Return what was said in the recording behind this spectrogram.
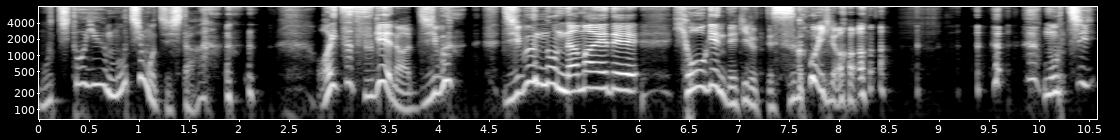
餅というもちもちした？あいつすげえな。自分自分の名前で表現できるってすごいな。もち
